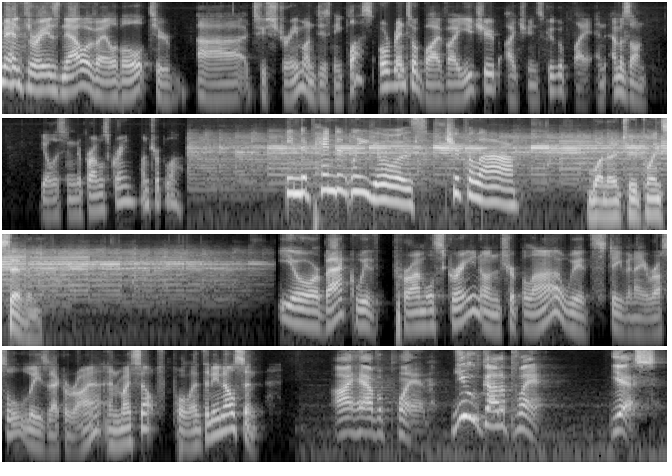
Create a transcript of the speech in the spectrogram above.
Man three is now available to uh, to stream on Disney Plus or rent or buy via YouTube, iTunes, Google Play, and Amazon. You're listening to Primal Screen on Triple R. Independently yours, Triple R. 102.7. You're back with Primal Screen on Triple R with Stephen A. Russell, Lee Zachariah, and myself, Paul Anthony Nelson. I have a plan. You've got a plan. Yes.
